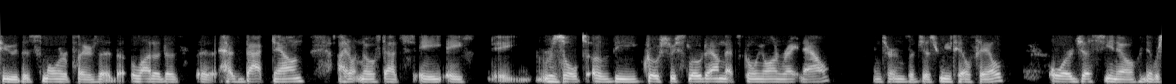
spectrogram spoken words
to the smaller players. A, lot of those uh, has backed down. I don't know if that's a, a, a result of the grocery slowdown that's going on right now in terms of just retail sales, or just you know there were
